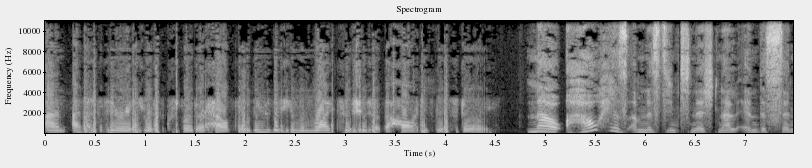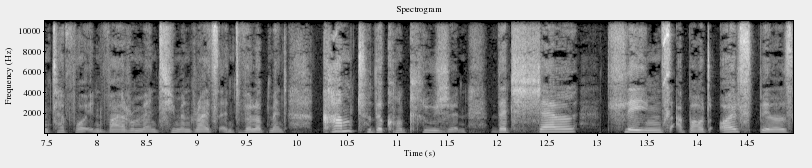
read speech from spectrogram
and, and has serious risks for their health. So these are the human rights issues at the heart of this story. Now, how has Amnesty International and the Center for Environment, Human Rights and Development come to the conclusion that Shell claims about oil spills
